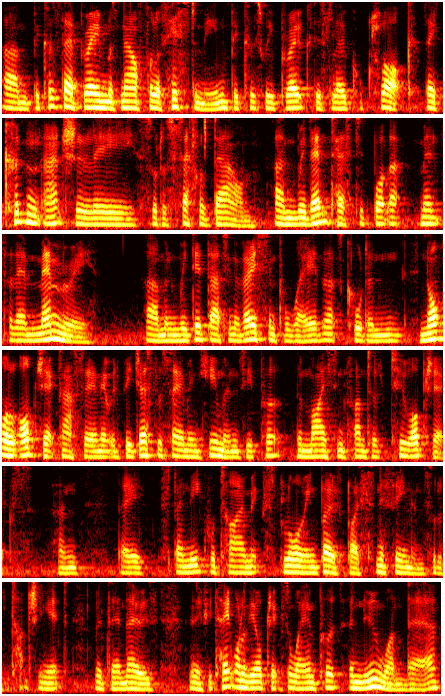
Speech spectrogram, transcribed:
um, because their brain was now full of histamine, because we broke this local clock, they couldn't actually sort of settle down. And we then tested what that meant for their memory. Um, and we did that in a very simple way. That's called a novel object assay, and it would be just the same in humans. You put the mice in front of two objects, and they spend equal time exploring both by sniffing and sort of touching it with their nose. And if you take one of the objects away and put a new one there,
